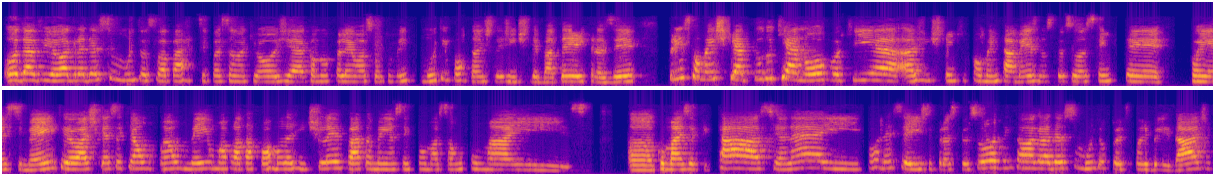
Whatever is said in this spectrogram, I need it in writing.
Ô, Davi, eu agradeço muito a sua participação aqui hoje. É, como eu falei, é um assunto muito importante da gente debater e trazer, principalmente que é tudo que é novo aqui, a, é, a gente tem que comentar mesmo, as pessoas têm que ter conhecimento. Eu acho que essa aqui é um, é um meio, uma plataforma da gente levar também essa informação com mais, uh, com mais eficácia, né? E fornecer isso para as pessoas. Então, agradeço muito a sua disponibilidade.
